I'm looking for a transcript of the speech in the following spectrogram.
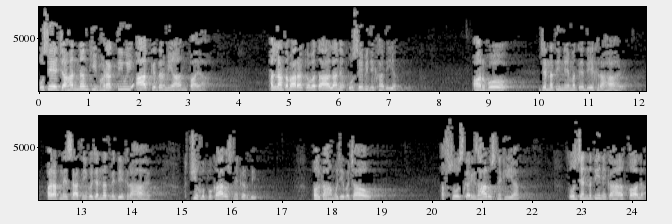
اسے جہنم کی بھڑکتی ہوئی آگ کے درمیان پایا۔ اللہ تبارک و تعالی نے اسے بھی دکھا دیا۔ اور وہ جنتی نعمتیں دیکھ رہا ہے اور اپنے ساتھی کو جنت میں دیکھ رہا ہے۔ تو چیخ و پکار اس نے کر دی۔ اور کہا، مجھے بچاؤ۔ افسوس کا اظہار اس نے کیا۔ تو اس جنتی نے کہا، قالا۔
